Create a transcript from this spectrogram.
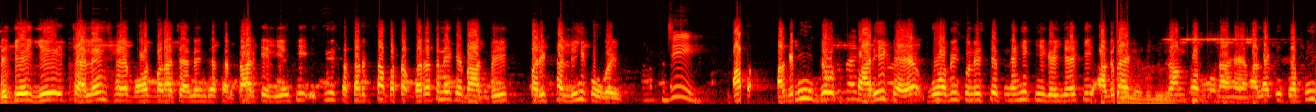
देखिए ये चैलेंज है बहुत बड़ा चैलेंज है सरकार के लिए कि इतनी सतर्कता बरतने के बाद भी परीक्षा लीक हो गई। जी। अब अगली जो तारीख है वो अभी सुनिश्चित नहीं की गई है कि अगला एग्ज़ाम कब होना है। हालाँकि जब भी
